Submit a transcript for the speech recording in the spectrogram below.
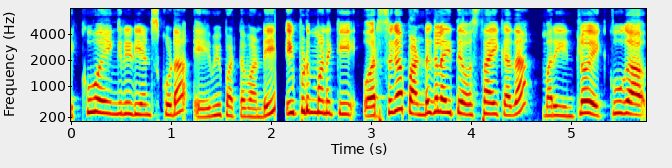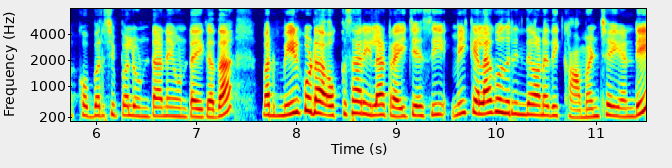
ఎక్కువ ఇంగ్రీడియంట్స్ కూడా ఏమీ పట్టవండి. ఇప్పుడు మనకి వరుసగా పండుగలు అయితే వస్తాయి కదా మరి ఇంట్లో ఎక్కువగా కొబ్బరి చిప్పలు ఉంటానే ఉంటాయి కదా మరి మీరు కూడా ఒక్కసారి ఇలా ట్రై చేసి మీకు ఎలా కుదిరిందో అనేది కామెంట్ చేయండి.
